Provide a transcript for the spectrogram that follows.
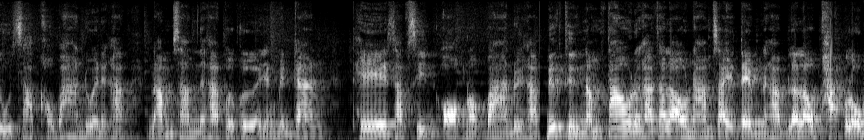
ดูดซับเข้าบ้านด้วยนะครับหนำซ้ำนะครับเผลอๆยังเป็นการเททรัพย์สินออกนอกบ้านด้วยครับ นึกถึงน้ำเต้านะครับ ถ้าเราเอาน้ำใส่เต็มนะครับ แล้วเราผลักลง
